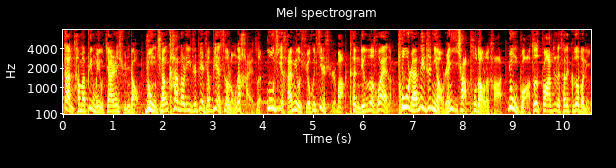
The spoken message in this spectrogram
但他们并没有家人寻找。永强看到了一只变成变色龙的孩子，估计还没有学会进食吧，肯定饿坏了。突然，那只鸟人一下扑倒了他，用爪子抓进了他的胳膊里。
